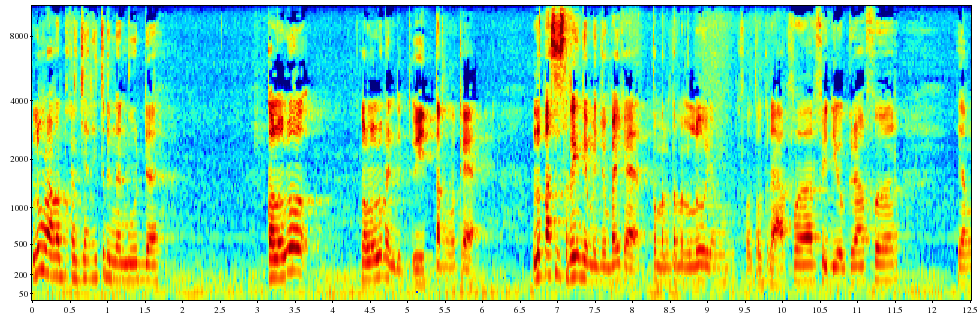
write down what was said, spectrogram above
lu melakukan pekerjaan itu dengan mudah? Kalau lu kalau lu main di Twitter kayak lu pasti sering dia menjumpai kayak temen-temen lu yang fotografer, videografer yang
